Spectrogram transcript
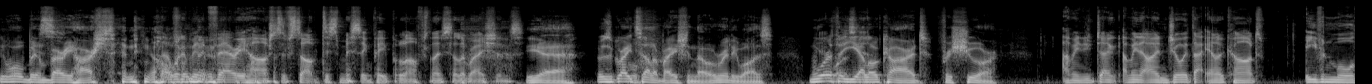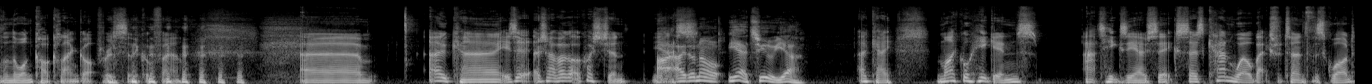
It would have been very harsh sending off. That would have been very harsh to start dismissing people after those celebrations. Yeah. It was a great celebration, though. It really was. Worth a yellow yeah. card for sure. I mean, you don't. I mean, I enjoyed that yellow card even more than the one Coquelin got for his cynical foul. Um, okay, is it? Have I got a question? I, I don't know. Yeah, it's you. Yeah. Okay, Michael Higgins at Higgsy06 says, "Can Welbeck's return to the squad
